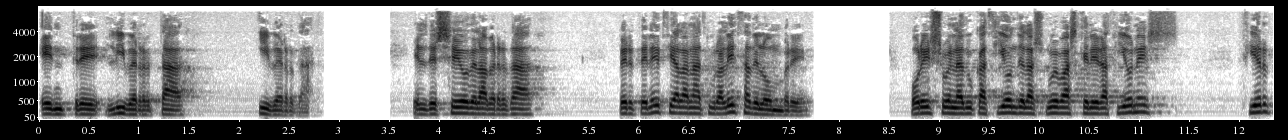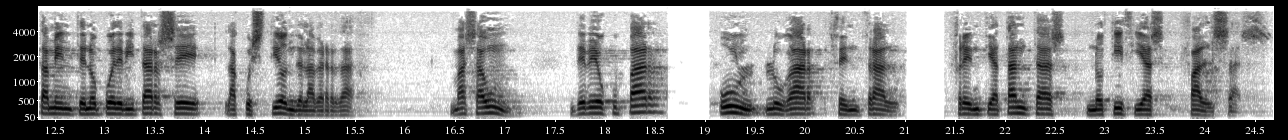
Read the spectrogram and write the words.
entre libertad y verdad. El deseo de la verdad pertenece a la naturaleza del hombre. Por eso en la educación de las nuevas generaciones ciertamente no puede evitarse la cuestión de la verdad. Más aún, debe ocupar un lugar central frente a tantas noticias falsas.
